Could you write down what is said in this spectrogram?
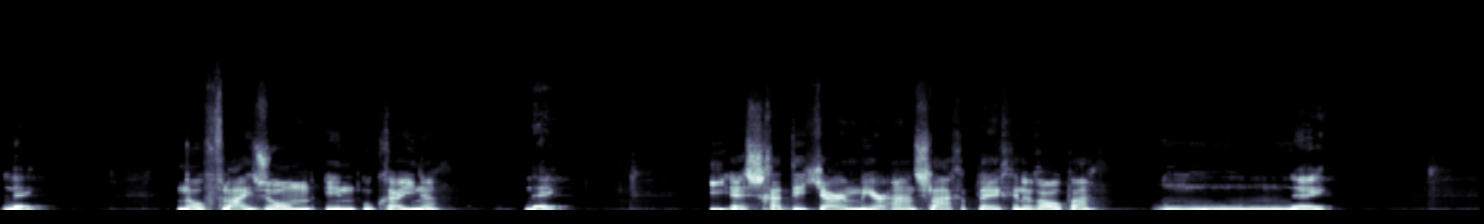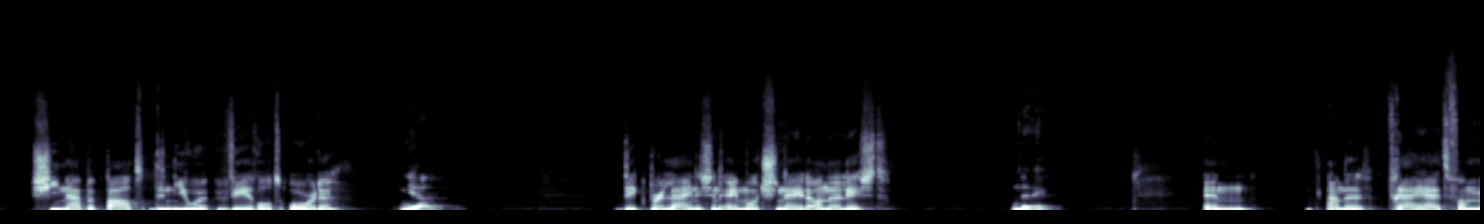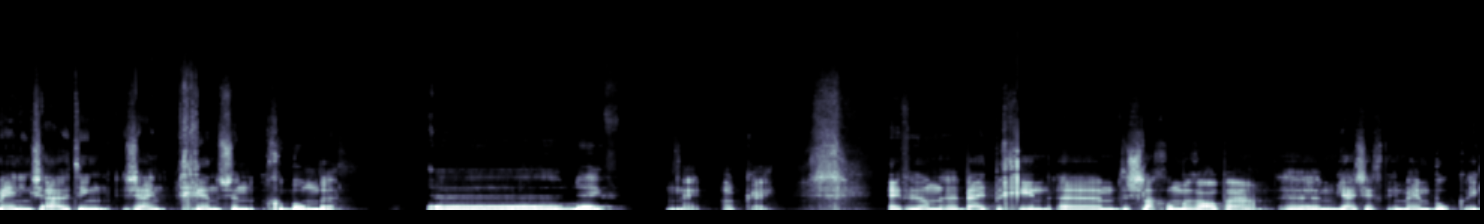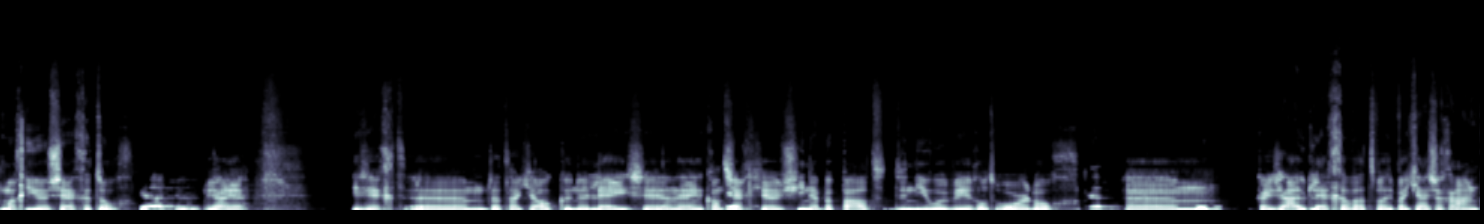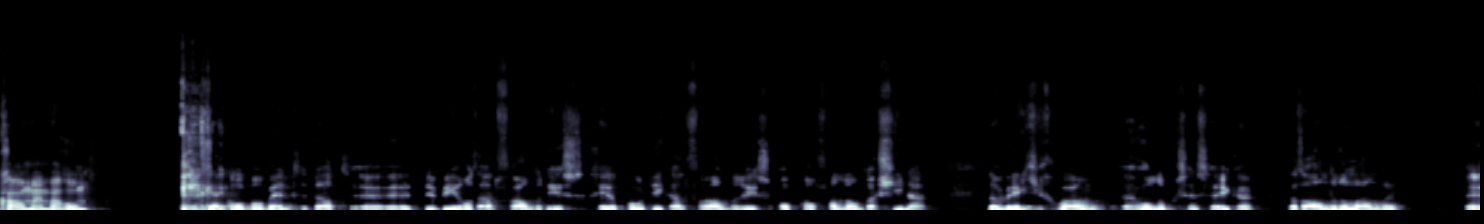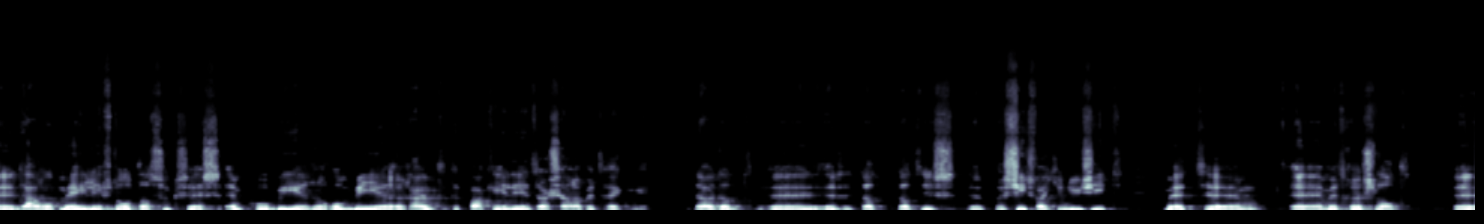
Nee. No-fly zone in Oekraïne. Nee. IS gaat dit jaar meer aanslagen plegen in Europa. Mm, nee. China bepaalt de nieuwe wereldorde. Ja. Dick Berlijn is een emotionele analist. Nee. En aan de vrijheid van meningsuiting zijn grenzen gebonden? nee. Nee, oké. Even dan bij het begin. Ehm, de slag om Europa. Ehm, jij zegt in mijn boek, ik mag je zeggen toch? Ja, natuurlijk. Ja, ja. Je zegt, ehm, dat had je al kunnen lezen. Aan de ene kant zeg je, China bepaalt de nieuwe wereldoorlog. Ja. kan je eens uitleggen wat, wat, wat jij zag aankomen en waarom? Kijk, op het moment dat uh, de wereld aan het veranderen is, geopolitiek aan het veranderen is, opkomst van land als China, dan weet je gewoon uh, eh, 100% zeker dat andere landen uh, daarop meeliften op dat succes en proberen om meer ruimte te pakken in de internationale betrekkingen. Nou, dat, dat, dat is precies wat je nu ziet met, ehm, met Rusland.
